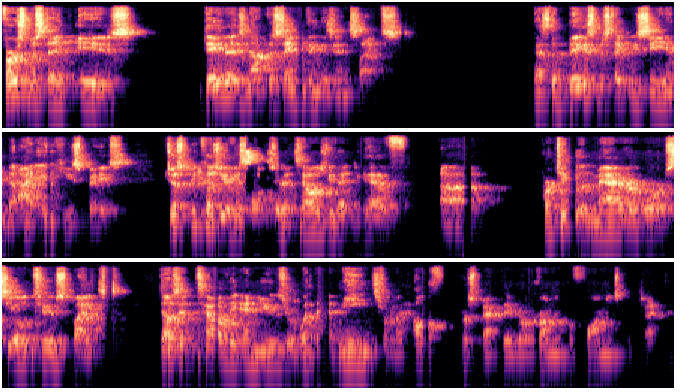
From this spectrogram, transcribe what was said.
first mistake is data is not the same thing as insights. That's the biggest mistake we see in the IAQ space. Just because you have a sensor that tells you that you have uh, particulate matter or CO2 spikes doesn't tell the end user what that means from a health perspective or from a performance perspective.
